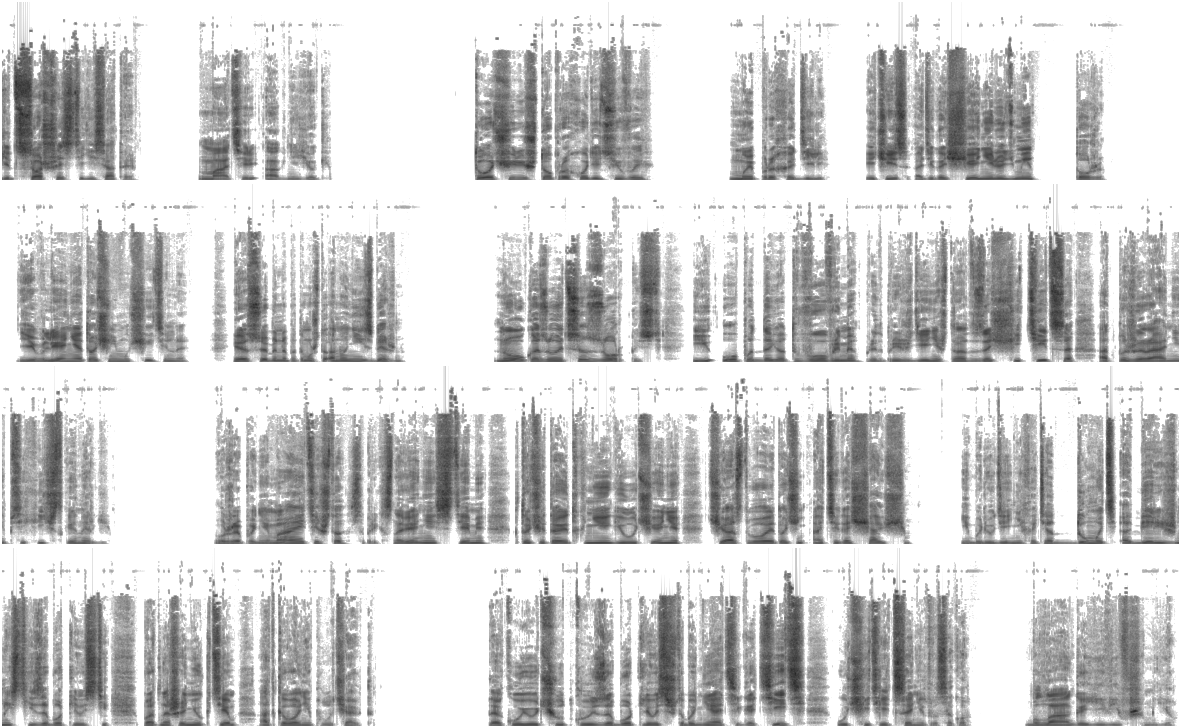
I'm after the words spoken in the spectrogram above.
560. -е. Матерь Агни-йоги. То, через что проходите вы, мы проходили, и через отягощение людьми тоже. Явление это очень мучительное, и особенно потому, что оно неизбежно. Но указывается зоркость, и опыт дает вовремя предупреждение, что надо защититься от пожирания психической энергии. Уже понимаете, что соприкосновение с теми, кто читает книги учения, часто бывает очень отягощающим, ибо люди не хотят думать о бережности и заботливости по отношению к тем, от кого они получают. Такую чуткую заботливость, чтобы не отяготить, учитель ценит высоко, благо явившим ее.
